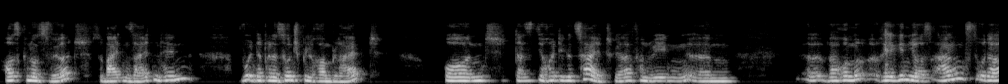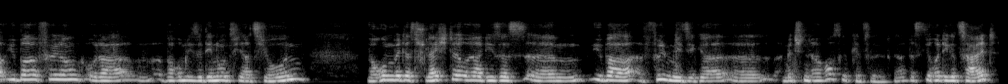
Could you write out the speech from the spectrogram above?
ausgenutzt wird, zu beiden Seiten hin, wo Interpretationsspielraum bleibt. Und das ist die heutige Zeit, ja, von wegen, ähm, äh, warum reagieren die aus Angst oder Übererfüllung oder warum diese Denunziation? Warum wird das Schlechte oder dieses ähm, überfüllmäßige äh, Menschen herausgekitzelt? Ja? Das ist die heutige Zeit,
